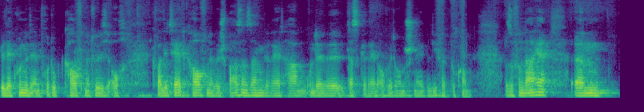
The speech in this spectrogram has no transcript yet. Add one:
will der Kunde, der ein Produkt kauft, natürlich auch Qualität kaufen, er will Spaß an seinem Gerät haben und er will das Gerät auch wiederum schnell geliefert bekommen. Also von daher, ähm,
